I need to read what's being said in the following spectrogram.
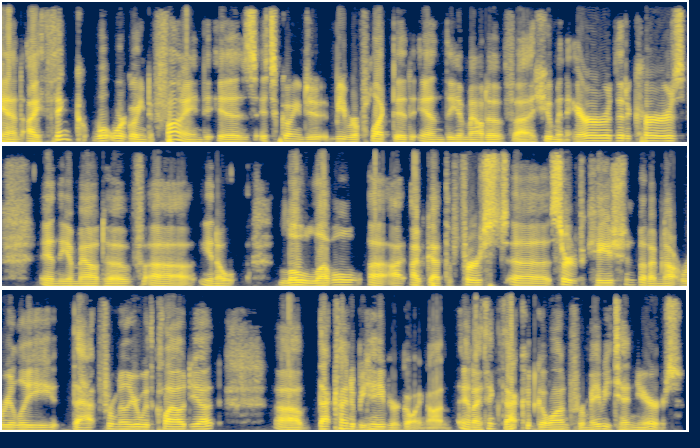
And I think what we're going to find is it's going to be reflected in the amount of uh, human error that occurs, and the amount of uh, you know low level. Uh, I, I've got the first uh, certification, but I'm not really that familiar with cloud yet. Uh, that kind of behavior going on, and I think that could go on for maybe ten years.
